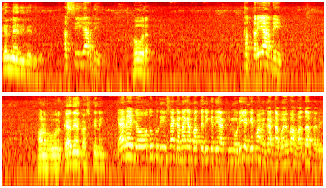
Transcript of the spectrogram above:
ਕਿੰਨੇ ਦੀ ਦੇ ਦਈਏ? 80000 ਦੀ। ਹੋਰ? 78000 ਦੀ। ਹੁਣ ਹੋਰ ਕਹਿ ਦਿਆਂ ਕੁਛ ਕਿ ਨਹੀਂ? ਕਹਦੇ ਜੋ ਤੂੰ ਕੁਲਦੀਪ ਸਿੰਘ ਕਹਿੰਦਾ ਕਿ ਆਪਾਂ ਤੇਰੀ ਕਦੇ ਆਖੀ ਮੋੜੀ ਅੱਗੇ ਭਾਵੇਂ ਘਾਟਾ ਪਵੇ ਭਾਵੇਂ ਵਾਧਾ ਪਵੇ।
